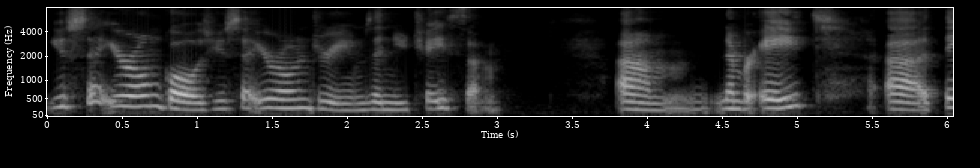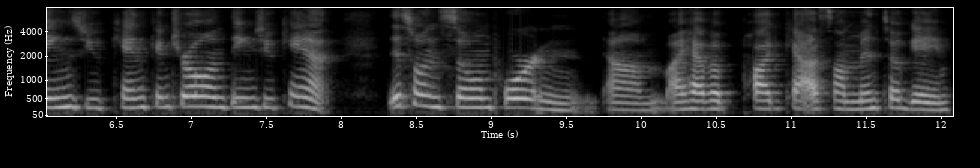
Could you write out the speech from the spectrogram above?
you set your own goals you set your own dreams and you chase them um number eight uh things you can control and things you can't. This one's so important. Um i have a podcast on mental game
